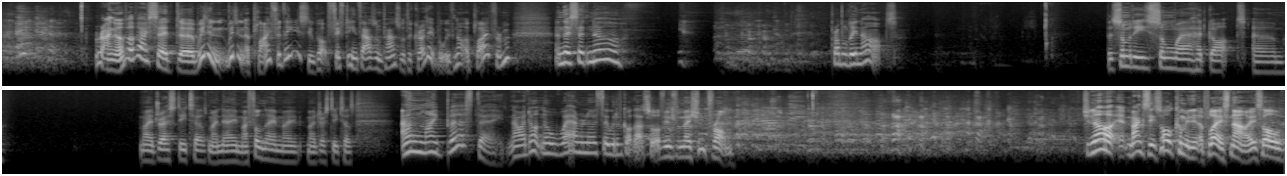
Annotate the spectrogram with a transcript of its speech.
Rang up, I said, uh, we, didn't, we didn't apply for these. You've got £15,000 worth of credit, but we've not applied for them. And they said, no, Probably not. But somebody somewhere had got um, my address details, my name, my full name, my, my address details, and my birthday. Now, I don't know where on earth they would have got that sort of information from. Do you know, Max, it's all coming into place now. It's all.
